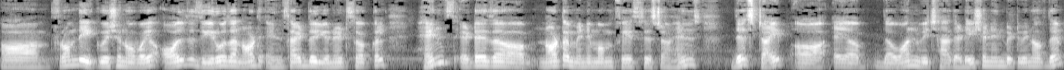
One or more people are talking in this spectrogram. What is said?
um, from the equation over here all the zeros are not inside the unit circle. Hence it is a not a minimum phase system. Hence this type uh, uh, the one which has addition in between of them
